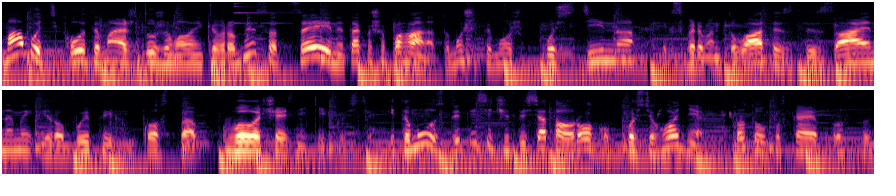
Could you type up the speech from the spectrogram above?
Мабуть, коли ти маєш дуже маленьке виробництво, це і не також і погано, тому що ти можеш постійно експериментувати з дизайнами і робити їх просто в величезній кількості. І тому з 2010 року по сьогодні прото випускає просто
